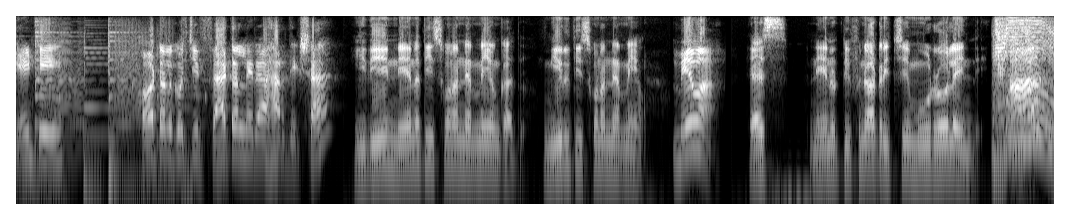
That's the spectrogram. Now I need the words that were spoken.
ఏంటి? హోటల్కి వచ్చి ఫ్యాటల్ నిరాహార దీక్ష? ఇది నేను తీసుకున్న నిర్ణయం కాదు. మీరు తీసుకున్న నిర్ణయం. మేమా? ఎస్ నేను టిఫిన్ ఆర్డర్ ఇచ్చి మూడు రోజులైంది. ఆ?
